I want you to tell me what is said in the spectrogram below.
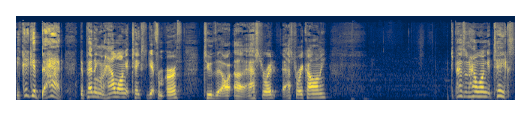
it could get bad depending on how long it takes to get from Earth to the uh, asteroid asteroid colony. It depends on how long it takes,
